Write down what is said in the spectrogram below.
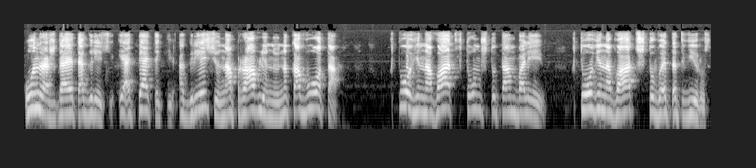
он рождает агрессию. И опять-таки агрессию, направленную на кого-то кто виноват в том, что там болеют? Кто виноват, что в этот вирус?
